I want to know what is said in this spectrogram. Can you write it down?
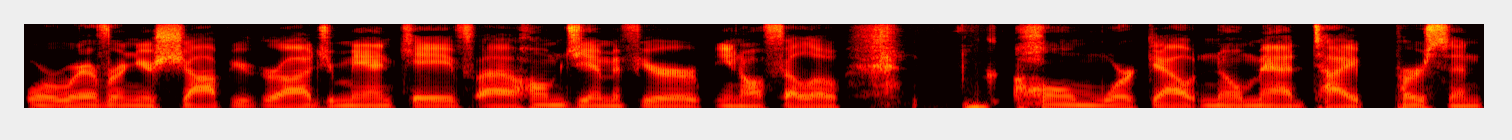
or wherever in your shop, your garage, your man cave, uh, home gym. If you're you know a fellow home workout nomad type person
